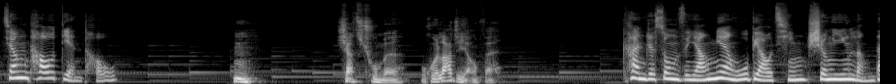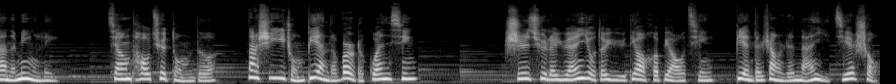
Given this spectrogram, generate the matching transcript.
江涛点头：“嗯，下次出门我会拉着杨帆。”看着宋子阳面无表情、声音冷淡的命令，江涛却懂得那是一种变了味儿的关心，失去了原有的语调和表情，变得让人难以接受。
